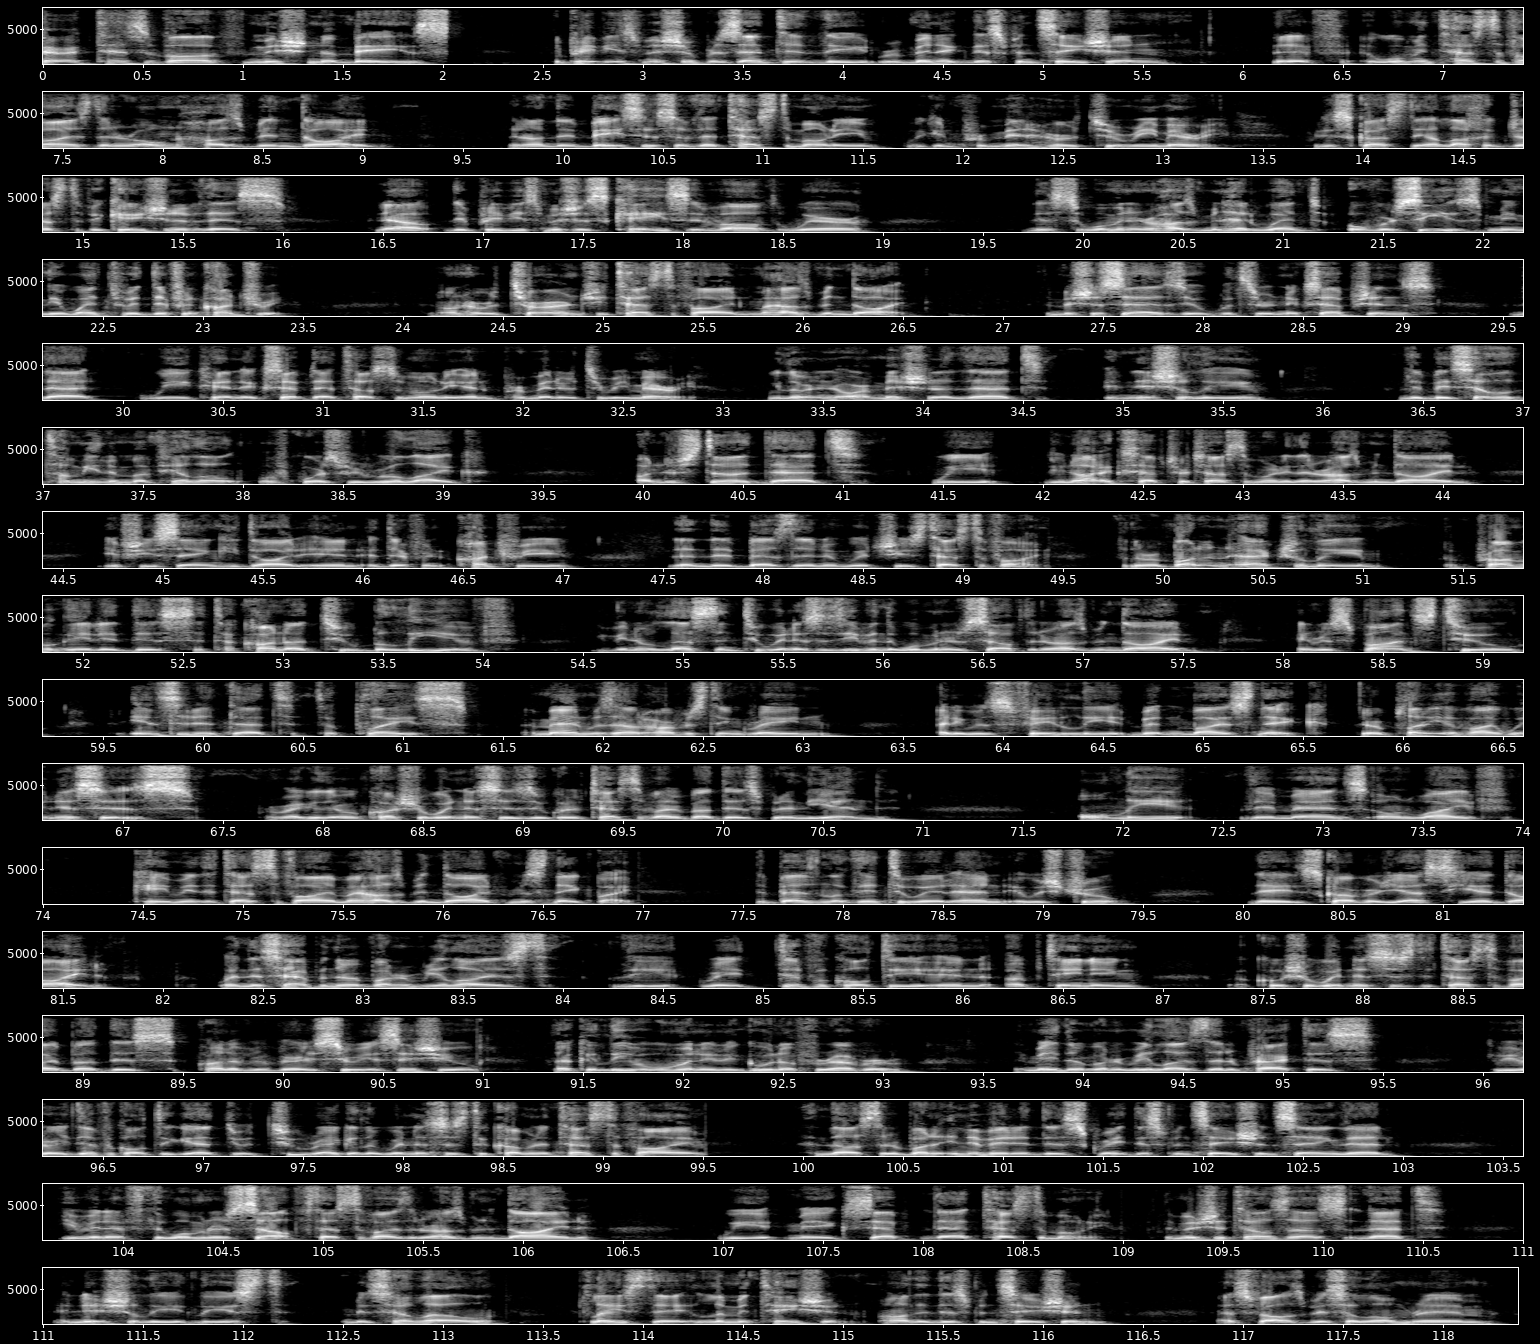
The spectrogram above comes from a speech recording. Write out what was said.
Perek Vav Mishnah Beis. The previous Mishnah presented the rabbinic dispensation that if a woman testifies that her own husband died, then on the basis of that testimony, we can permit her to remarry. We discussed the halachic justification of this. Now, the previous Mishnah's case involved where this woman and her husband had went overseas, meaning they went to a different country. And on her return, she testified, "My husband died." The Mishnah says, with certain exceptions, that we can accept that testimony and permit her to remarry. We learn in our Mishnah that initially the Beis Hillel Talmidim of Hillel, of course, we rule like, understood that we do not accept her testimony that her husband died if she's saying he died in a different country than the Beis Din in which she's testifying. For the Rabbanan actually promulgated this takana to believe, even though less than two witnesses, even the woman herself, that her husband died, in response to incident that took place. A man was out harvesting grain and he was fatally bitten by a snake. There are plenty of eyewitnesses, regular or kosher witnesses, who could have testified about this, but in the end, only the man's own wife came in to testify, My husband died from a snake bite. The Beis Din looked into it and it was true. They discovered, yes, he had died. When this happened, the Rabbanan realized the great difficulty in obtaining kosher witnesses to testify about this kind of a very serious issue that could leave a woman in agunah forever. It made the Rabbanan realize that in practice, it can be very difficult to get your two regular witnesses to come in and testify, and thus the Rabbanan innovated this great dispensation, saying that even if the woman herself testifies that her husband died, we may accept that testimony. The Mishnah tells us that initially, at least, Beis Hillel placed a limitation on the dispensation as follows: Hillel Omrim.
